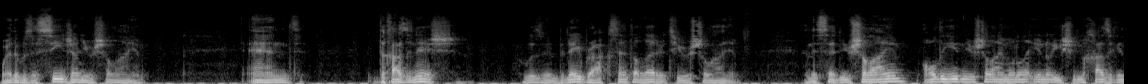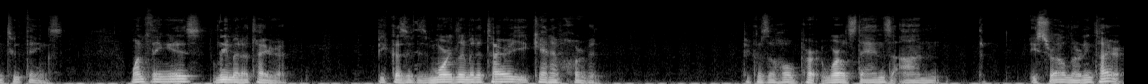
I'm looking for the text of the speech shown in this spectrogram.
where there was a siege on Yerushalayim. And the Chazon Ish, who was in Bnei Brak, sent a letter to Yerushalayim. And they said, Yerushalayim, all the Yid in Yerushalayim, I want to let you know you should mechazik in two things. One thing is, limit Torah. Because if there's more limited Torah, you can't have churban because the whole per- world stands on Israel learning Torah.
